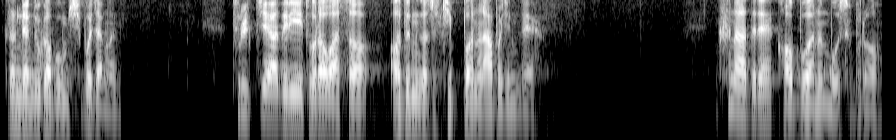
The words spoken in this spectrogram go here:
그런데 누가복음 15장은 둘째 아들이 돌아와서 얻은 것을 기뻐하는 아버지인데 큰 아들의 거부하는 모습으로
